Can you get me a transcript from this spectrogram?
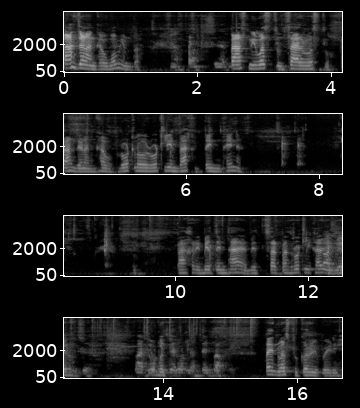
પાંચ જણાને ખાવું મમ્મી એમ તો. પાંચની વસ્તુ ને વસ્તુ પાંચ જણાને ખાવું રોટલો રોટલી ને ભાખરી ત્રણ થાય ને ભાખરી બે ત્રણ થાય બે ચાર પાંચ રોટલી ખાવી બે ત્રણ વસ્તુ કરવી પડી.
